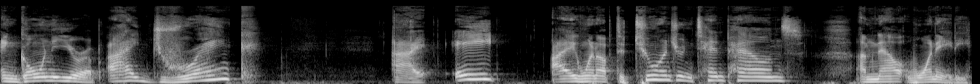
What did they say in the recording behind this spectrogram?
and going to Europe. I drank, I ate, I went up to 210 pounds. I'm now at 180.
